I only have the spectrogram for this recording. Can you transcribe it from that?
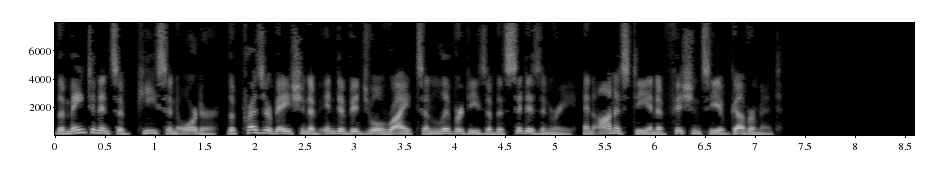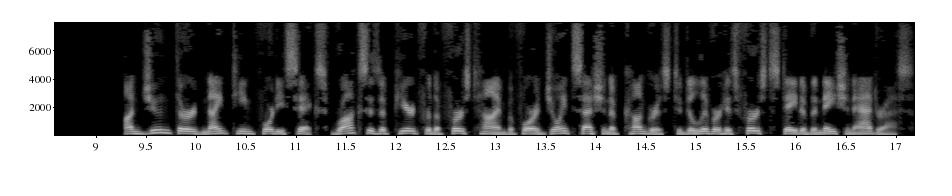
the maintenance of peace and order, the preservation of individual rights and liberties of the citizenry, and honesty and efficiency of government. On June 3, 1946, Roxas appeared for the first time before a joint session of Congress to deliver his first State of the Nation address.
